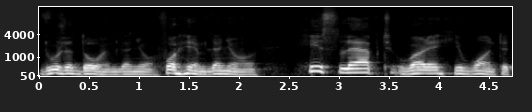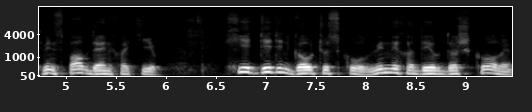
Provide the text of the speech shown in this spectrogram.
дуже довгим для нього, for him, для нього. He slept where he wanted. Він спав, де він хотів. He didn't go to school. Він не ходив до школи.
